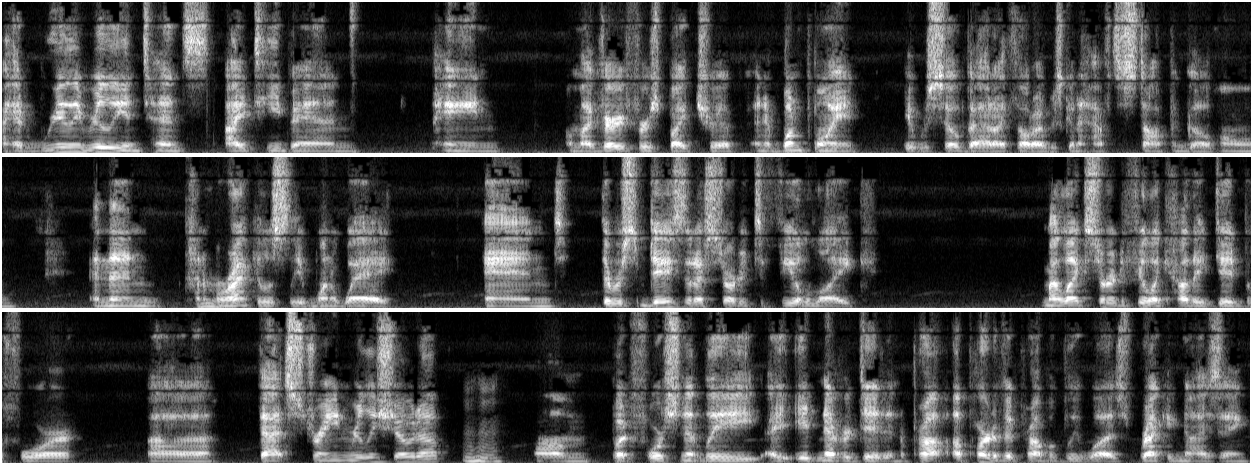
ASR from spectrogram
I had really really intense IT band pain on my very first bike trip, and at one point it was so bad I thought I was going to have to stop and go home. And then, kind of miraculously, it went away. And there were some days that I started to feel like my legs started to feel like how they did before uh, that strain really showed up. Mhm. Um, but fortunately, I- it never did. And a, pro- a part of it probably was recognizing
